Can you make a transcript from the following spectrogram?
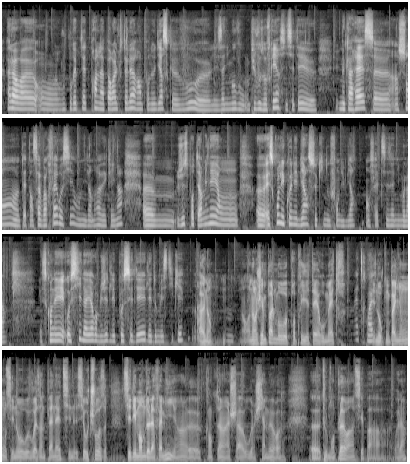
Alors, euh, vous pourrez peut-être prendre la parole tout à l'heure hein, pour nous dire ce que vous, euh, les animaux, vous, ont pu vous offrir, si c'était euh, une caresse, un chant, peut-être un savoir-faire aussi, on y viendra avec Leïna. juste pour terminer, est-ce qu'on les connaît bien, ceux qui nous font du bien, en fait, ces animaux-là? Est-ce qu'on est aussi d'ailleurs obligé de les posséder, de les domestiquer Ah non, non, non j'aime pas le mot propriétaire ou maître. C'est nos compagnons, c'est nos voisins de planète, c'est autre chose. C'est des membres de la famille. Hein. Euh, quand un chat ou un chien meurt, euh, euh, tout le monde pleure. Hein. C'est pas voilà.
